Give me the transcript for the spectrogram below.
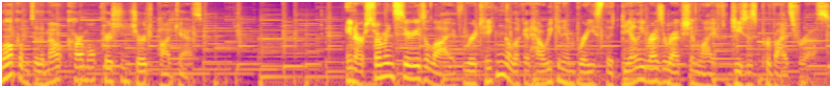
Welcome to the Mount Carmel Christian Church podcast. In our sermon series Alive, we're taking a look at how we can embrace the daily resurrection life Jesus provides for us.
